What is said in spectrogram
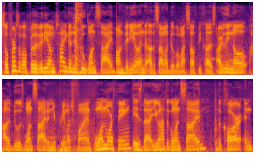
So first of all, for the video, I'm probably gonna just do one side on video and the other side I'm gonna do by myself because I really know how to do is one side and you're pretty much fine. One more thing is that you're gonna have to go inside the car and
